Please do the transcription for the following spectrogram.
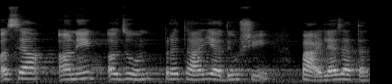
अशा अनेक अजून प्रथा या दिवशी पाळल्या जातात.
